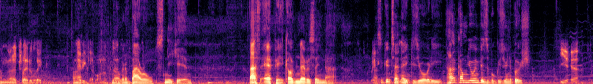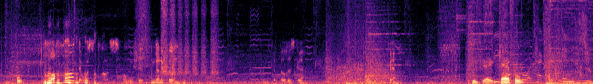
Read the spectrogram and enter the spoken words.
I'm gonna try to like maybe get one of Now I'm gonna barrel, sneak it in. That's epic. I've never seen that. That's a good technique because you're already. How come you're invisible? Because you're in the bush. Yeah. Oh, that was close. Holy shit! I'm gonna kill him. I'm gonna kill this guy. Okay. Uh, careful. Vortex is incoming.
